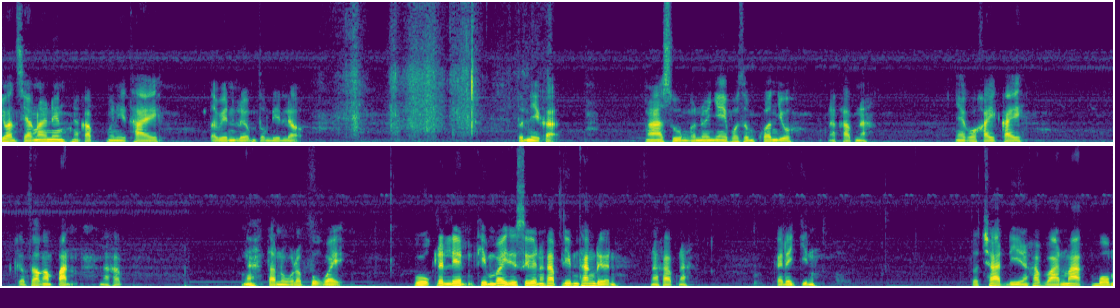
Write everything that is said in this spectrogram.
ย้อนเสียงหน้อยนึงนะครับมือนีไทยตะเวนเริ่มตกดินแล้วต้นนี้กะงาสูงกันด้วยใหญ่พอสมควรอยู่นะครับนะใหญ่กว่าไข่ไก่เกือบสองกำปั้นนะครับนะตาหนูเราปลูกไว้ปลูกเล่นๆทิมไว้ซื้อๆนะครับริมทางเดินนะครับนะก็ได้กินรสชาติดีนะครับหวานมากบ่ม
